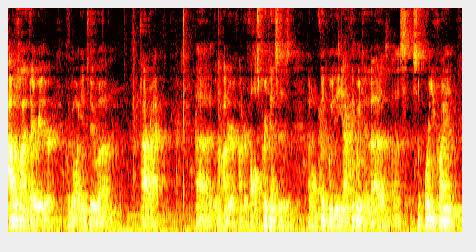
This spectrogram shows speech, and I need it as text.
I was not in favor either of going into um, Iraq uh, under under false pretenses. I don't think we need. I think we can uh, support Ukraine.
